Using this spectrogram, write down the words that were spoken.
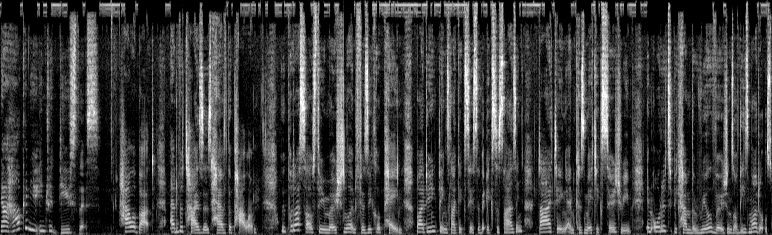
Now, how can you introduce this? How about advertisers have the power? We put ourselves through emotional and physical pain by doing things like excessive exercising, dieting, and cosmetic surgery in order to become the real versions of these models.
